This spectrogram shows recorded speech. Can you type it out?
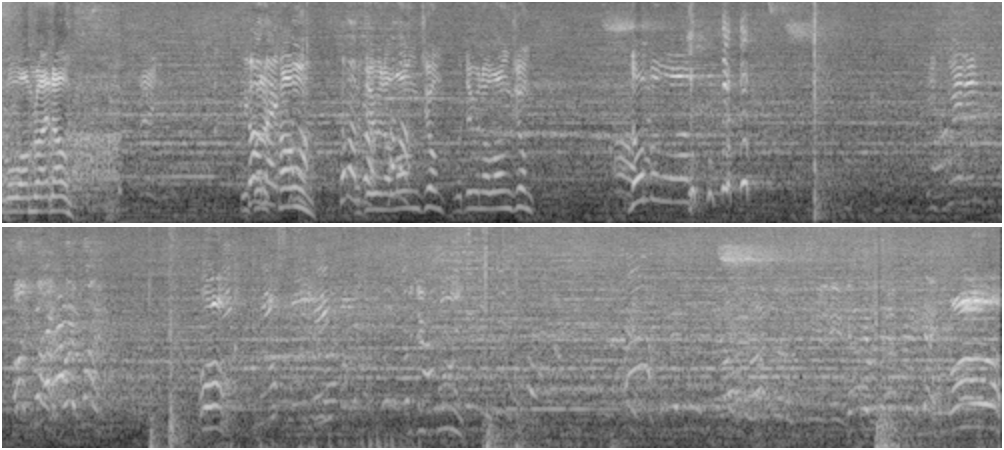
Number one right now. We've Come on, got a mate, come cone. on. Come on, We're bro, doing a come long jump. We're doing a long jump. Number one. He's winning. High five, high five. Oh. We do pools. Oh,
